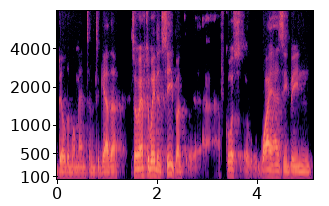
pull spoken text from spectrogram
build a momentum together. So we have to wait and see. But uh, of course, why has he been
